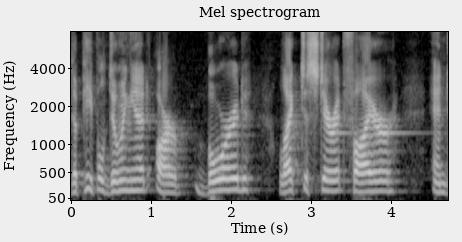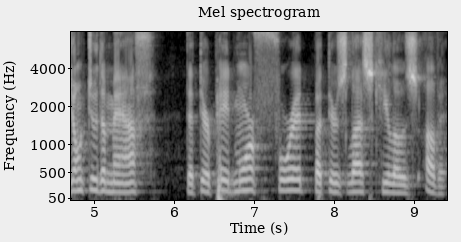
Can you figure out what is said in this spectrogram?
the people doing it are bored, like to stare at fire, and don't do the math that they're paid more for it, but there's less kilos of it.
